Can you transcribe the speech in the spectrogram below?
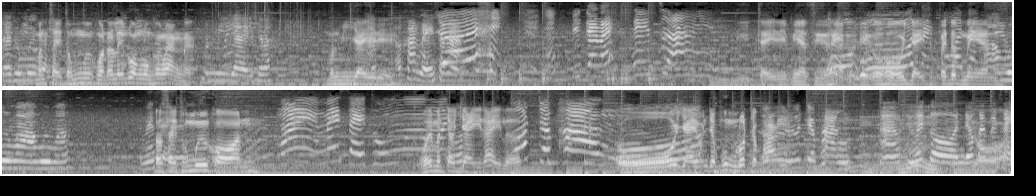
ใส่ถุงมือมันก่อนใส่ถุงมือก่อนอะไรล่วงลงข้างล่างน่ะ มันมีใยใช่ปะมันมีใยดิ เอาข้างไหนชนะดีใจไหมดีใจดีใจดิแม่ซื้อให้ดูดิโอ้โหใยสไปเดอร์แมนเอามือมาเอามือมาแม่เราใส่ถุงมือก่อน ไม่ไม่ใส่ถุงมือโอ้ยมันจะใยได้เหรอรถจะพัง โอ้ยใยมันจะพุ่งรถจะพังรถจะพัง เอาถือไว้ก่อน เดี๋ยวค่อยไปใส่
